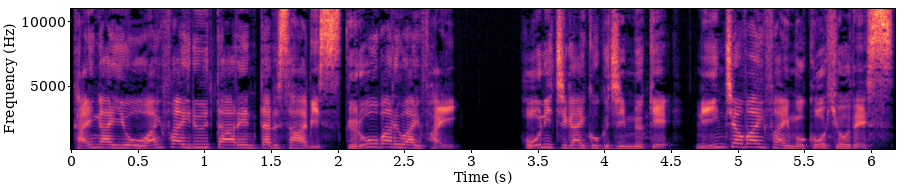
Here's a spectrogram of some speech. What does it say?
海外用 Wi-Fi ルーターレンタルサービスグローバル Wi-Fi。訪日外国人向け忍者 Wi-Fi も好評です。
